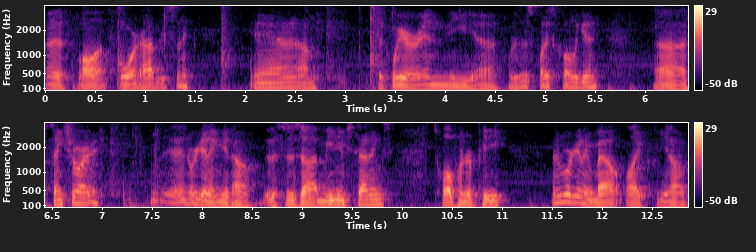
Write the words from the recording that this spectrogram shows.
uh, Fallout 4, obviously, and um, Looks like we are in the, uh, what is this place called again? Uh, Sanctuary. And we're getting, you know, this is uh, medium settings, 1200p. And we're getting about like, you know,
